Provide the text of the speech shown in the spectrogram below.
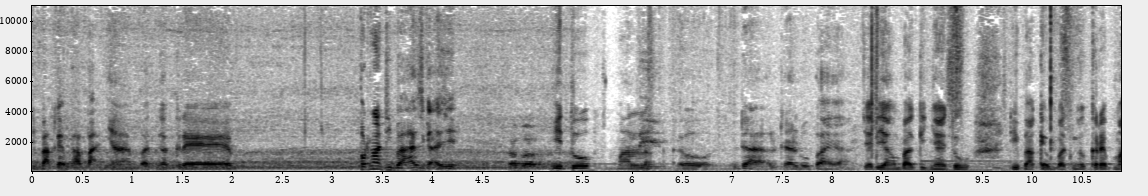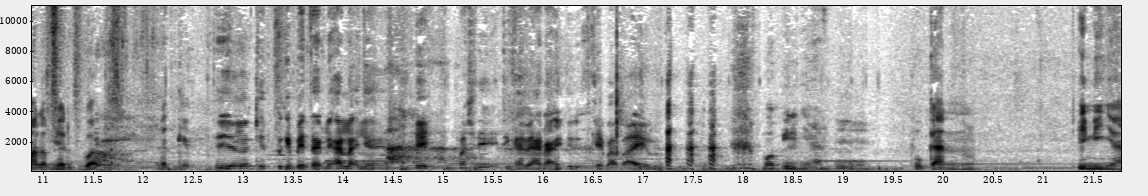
dipakai bapaknya buat nge-grab. Pernah dibahas gak sih? Apa? Itu malam oh, udah udah lupa ya. Jadi yang paginya itu dipakai buat nge-grab malamnya dibuat nge-grab. Iya kayak gebetan nih anaknya. Eh maksudnya digawe anak itu kayak bapak ya? Mobilnya. Bukan ininya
